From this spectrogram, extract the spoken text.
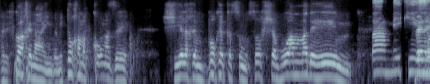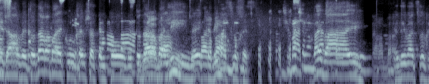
ולפקוח עיניים, ומתוך המקום הזה, שיהיה לכם בוקר קסום, סוף שבוע מדהים. תודה, מיקי. ונהדר, ותודה רבה לכולכם שאתם פה, ותודה רבה לי, וקדימה שלום. ביי ביי, תודה רבה. קדימה הצלוחת.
